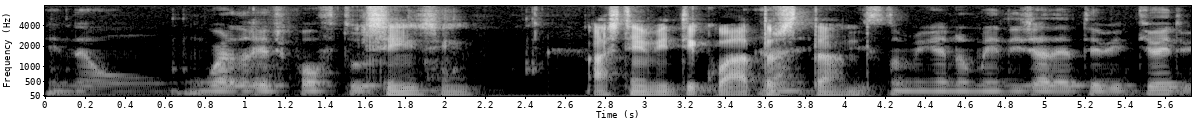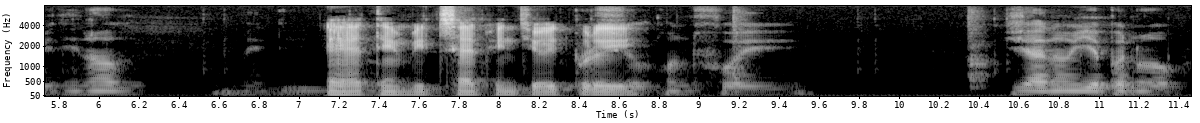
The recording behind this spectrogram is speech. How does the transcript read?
Ainda é um, um guarda-redes para o futuro. Sim, sim. Acho que tem 24, Ah, estando. e se não me engano, o Mendy já deve ter 28, 29. O Mendy- É, tem 27, 28 por aí. Quando foi. Já não ia para novo.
